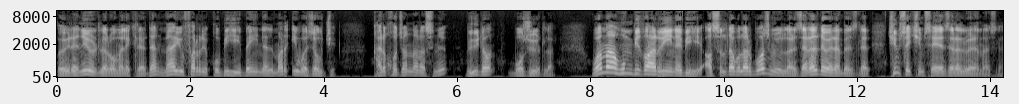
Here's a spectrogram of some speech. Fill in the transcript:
öğreniyordular o meleklerden ma yufarriku bihi beynel mar'i ve zevci karı kocanın arasını büyüyle bozuyordular. Ve ma hum bidarrine bihi. Aslında bunlar bozmuyorlar. Zerel de veremezler. Kimse kimseye zerel veremezler.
